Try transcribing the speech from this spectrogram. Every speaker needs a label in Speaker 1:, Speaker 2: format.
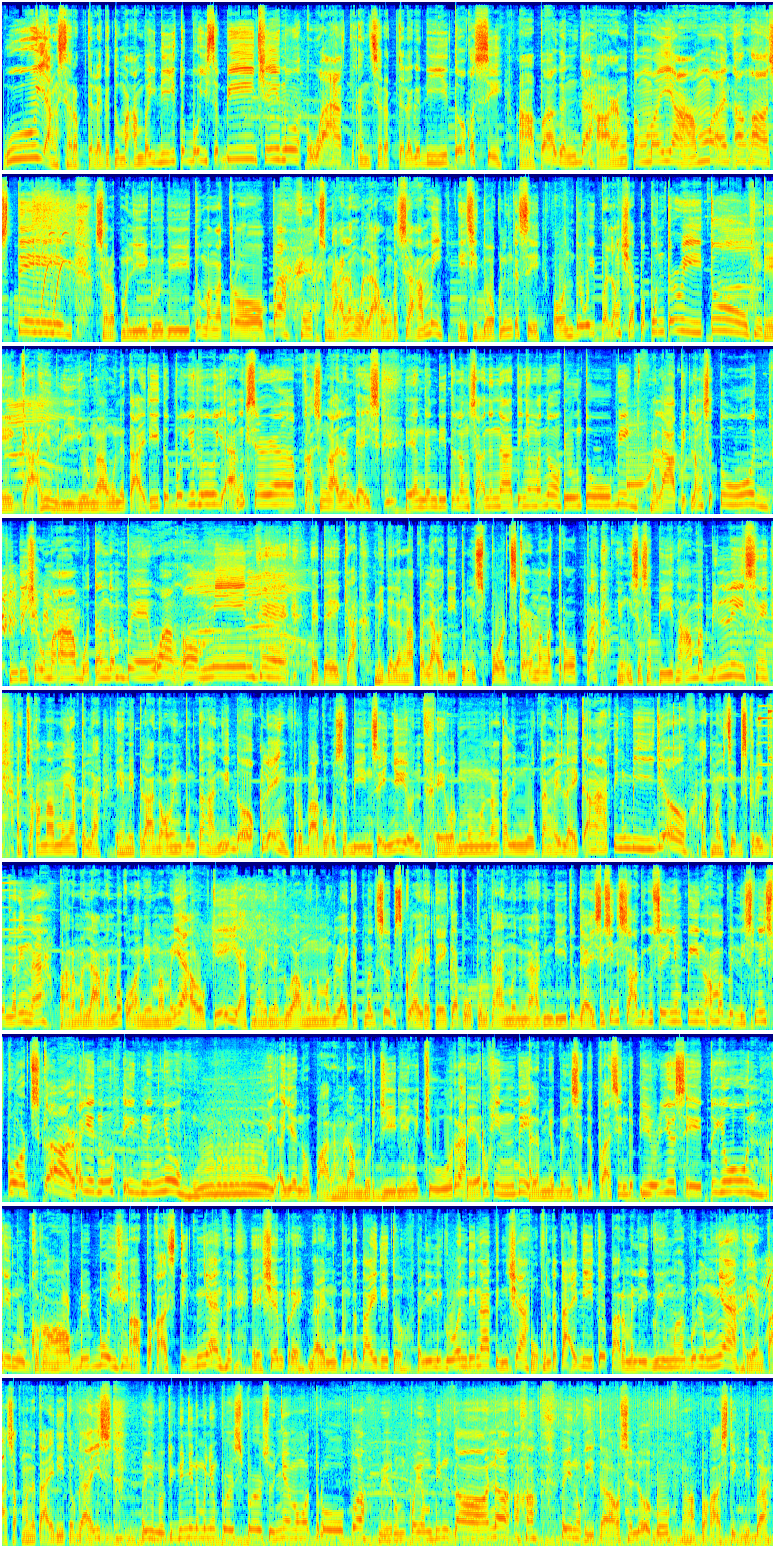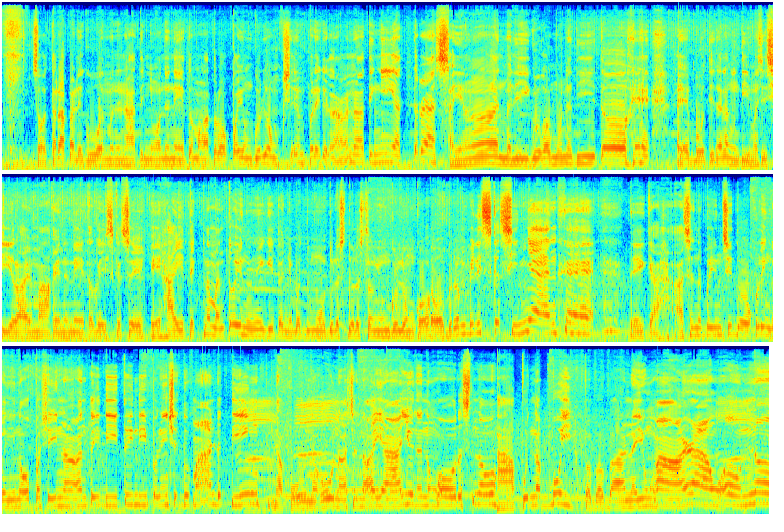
Speaker 1: Uy, ang sarap talaga tumambay dito boy sa beach eh no. What? Ang sarap talaga dito kasi apa ganda. Parang pang mayaman ang astig. Sarap maligo dito mga tropa. Eh, Kaso nga lang wala akong kasama eh. Eh si Dokling kasi on the way pa lang siya papunta rito. Teka, ayun maligo nga muna tayo dito boy. Uy, ang sarap. Kaso nga lang guys, eh hanggang dito lang sa ano natin yung ano, yung tubig. Malapit lang sa tuhod. Hindi siya umaabot hanggang bewang. Oh, min. eh, teka. May dala nga pala ako ditong sports car, mga tropa. Yung isa sa pinakamabilis. Eh. At saka mamaya pala, eh, may plano kaming puntahan ni Doc Leng. Pero bago ko sabihin sa inyo yon eh, wag mo munang kalimutang i-like ang ating video. At mag-subscribe ka na rin ha, para malaman mo kung ano yung mamaya, okay? At dahil nagawa mo na mag-like at mag-subscribe, eh, teka, pupuntahan muna natin dito guys. Yung sinasabi ko sa inyong pinakamabilis na sports car. Ayan o, tignan nyo. Uy, ayan o, parang Lamborghini yung itsura. Pero hindi. Alam nyo ba yung sa The Fast and the Furious? Ito yun. Ayun o, grabe boy. Napakaastig niyan. Eh syempre, dahil nagpunta tayo dito, paliliguan din natin siya. Pupunta tayo dito para maligo yung mga gulong niya. Ayan, pasok muna tayo dito guys. Ayun o, tignan nyo naman yung first person niya mga tropa. Meron pa yung bintana. Ayun o, kita ako sa loob o. Napakaastig, di ba? So tara, paliguan muna natin yung ano nito mga tropa, yung gulong. Syempre, kailangan nating iatras. Ayan, maligo ka muna dito. Ayan, buti na lang hindi masisira yung makina nito guys kasi eh high-tech naman to. Yun, nakikita nyo ba dumudulas-dulas lang yung gulong ko? Sobrang bilis kasi niyan. Teka, asa na ba yun si Dokling? Kanina ko pa siya inaantay dito, hindi pa rin siya dumadating. Naku, naku, nasa na kaya yun? Anong oras no? Hapon na boy, pababa na yung araw. Oh no!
